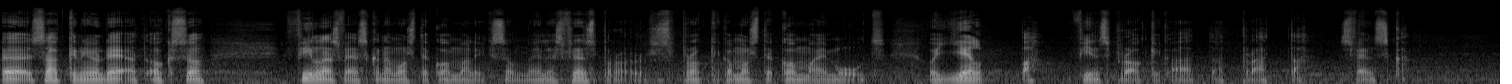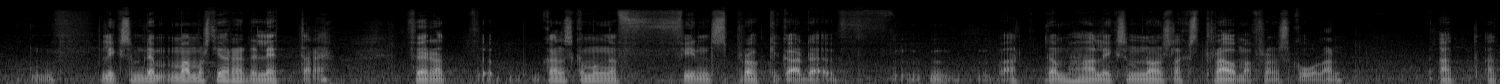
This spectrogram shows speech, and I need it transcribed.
äh, saken är ju det att också finlandssvenskarna måste komma liksom, eller svenskspråkiga måste komma emot och hjälpa finskspråkiga att, att prata svenska. Liksom det, man måste göra det lättare för att ganska många finskspråkiga att de har liksom någon slags trauma från skolan. Att, att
